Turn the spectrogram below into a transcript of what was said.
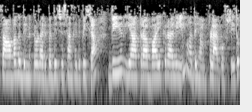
സ്ഥാപക ദിനത്തോടനുബന്ധിച്ച് സംഘടിപ്പിച്ച വീർ യാത്ര ബൈക്ക് റാലിയും അദ്ദേഹം ഫ്ളാഗ് ഓഫ് ചെയ്തു.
